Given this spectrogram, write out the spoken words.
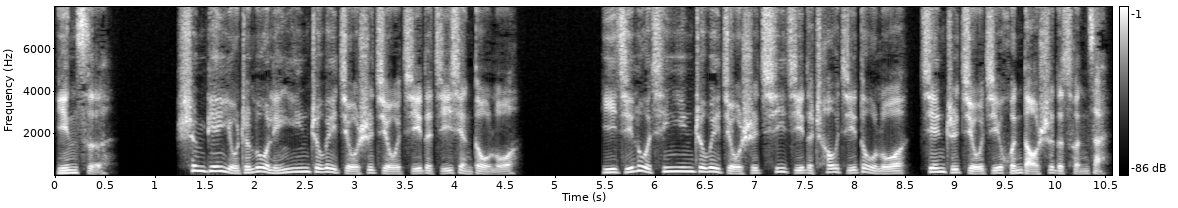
因此，身边有着洛灵音这位九十九级的极限斗罗。以及洛清音这位九十七级的超级斗罗兼职九级魂导师的存在，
